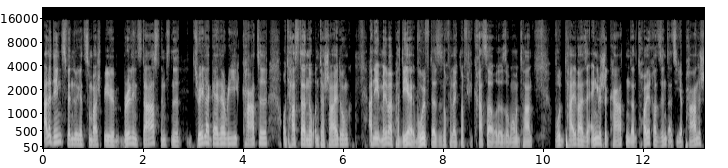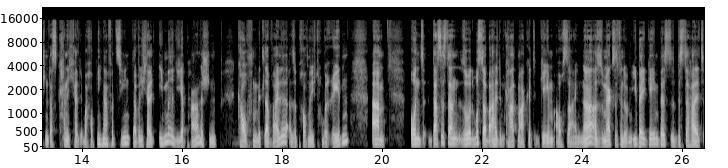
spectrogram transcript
Allerdings, wenn du jetzt zum Beispiel Brilliant Stars nimmst, eine Trailer Gallery Karte und hast da eine Unterscheidung, ah nee, mal Padea Wolf, das ist noch vielleicht noch viel krasser oder so momentan, wo teilweise englische Karten dann teurer sind als die japanischen, das kann ich halt überhaupt nicht nachvollziehen. Da würde ich halt immer die japanischen kaufen mittlerweile, also brauchen wir nicht drüber reden. Ähm, und das ist dann so, musst du aber halt im Card Market Game auch sein. Ne? Also du merkst es, wenn du im eBay Game bist, bist du halt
